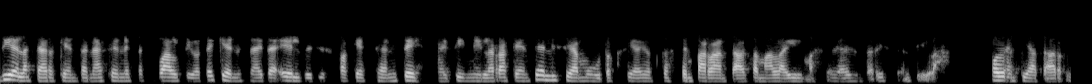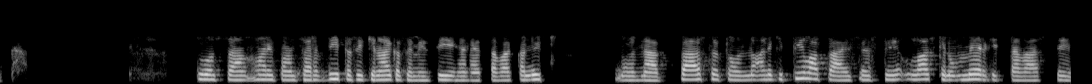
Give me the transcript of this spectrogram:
vielä tärkeämpänä sen, että kun valtio tekee nyt näitä elvytyspaketteja, niin tehtäisiin niillä rakenteellisia muutoksia, jotka sitten parantaa samalla ilmasto- ja ympäristön tilaa. Molempia tarvitaan. Tuossa Mari Pansar viittasikin aikaisemmin siihen, että vaikka nyt nämä päästöt on ainakin tilapäisesti laskenut merkittävästi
